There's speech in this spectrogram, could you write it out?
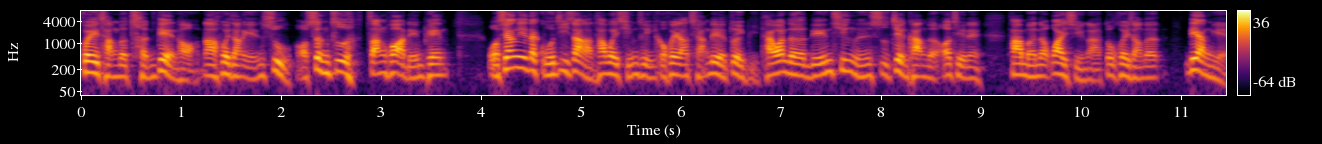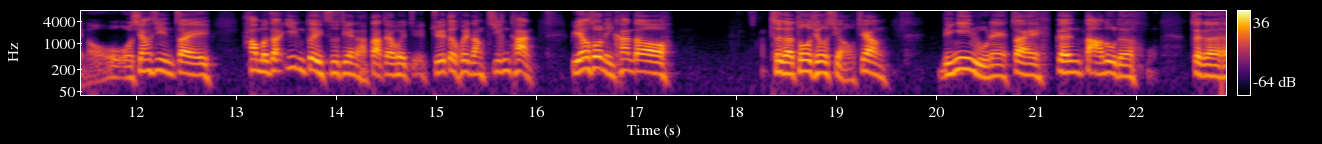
非常的沉淀哦，那非常严肃哦，甚至脏话连篇。我相信在国际上啊，它会形成一个非常强烈的对比。台湾的年轻人是健康的，而且呢，他们的外形啊都非常的亮眼哦。我相信在他们在应对之间啊，大家会觉觉得非常惊叹。比方说，你看到这个桌球小将。林昀儒呢，在跟大陆的这个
